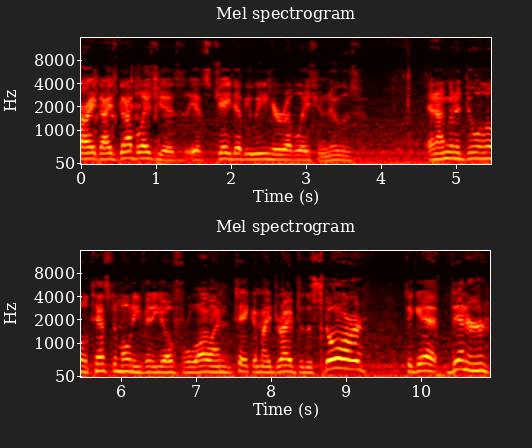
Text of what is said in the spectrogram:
right, guys, God bless you. It's, it's JWE here, Revelation News. And I'm going to do a little testimony video for while I'm taking my drive to the store to get dinner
